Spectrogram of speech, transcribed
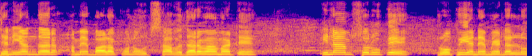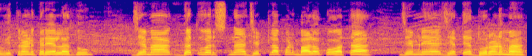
જેની અંદર અમે બાળકોનો ઉત્સાહ વધારવા માટે ઇનામ સ્વરૂપે ટ્રોફી અને મેડલનું વિતરણ કરેલ હતું. જેમાં ગત વર્ષના જેટલા પણ બાળકો હતા, જેમણે જે તે ધોરણમાં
